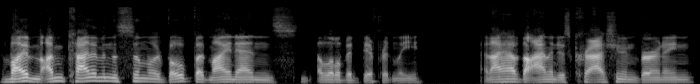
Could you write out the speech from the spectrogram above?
My, I'm kind of in the similar boat, but mine ends a little bit differently. And I have the Islanders crashing and burning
